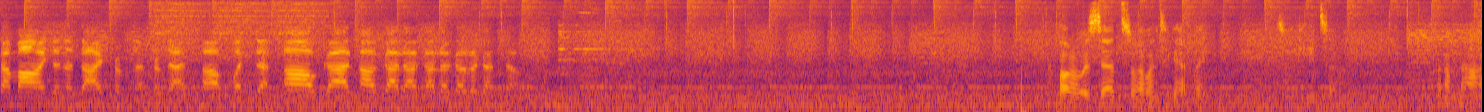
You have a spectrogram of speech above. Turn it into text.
Somehow I didn't die from that, from that. Oh, what the? Oh god, oh god, oh god, oh god, oh god, no. I thought I was dead, so I went to get like some pizza, but I'm not.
